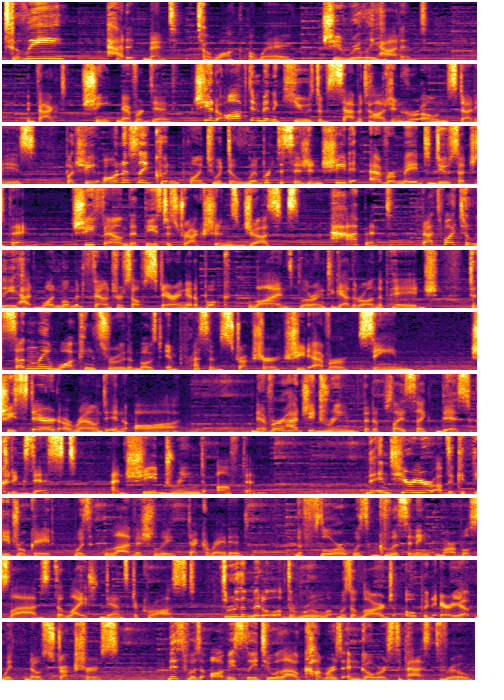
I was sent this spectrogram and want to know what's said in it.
Talee hadn't meant to walk away. She really hadn't. In fact, she never did. She had often been accused of sabotaging her own studies, but she honestly couldn't point to a deliberate decision she'd ever made to do such a thing. She found that these distractions just happened. That's why Talee had one moment found herself staring at a book, lines blurring together on the page, to suddenly walking through the most impressive structure she'd ever seen. She stared around in awe. Never had she dreamed that a place like this could exist, and she dreamed often. The interior of the cathedral gate was lavishly decorated. The floor was glistening marble slabs the light danced across. Through the middle of the room was a large open area with no structures. This was obviously to allow comers and goers to pass through.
